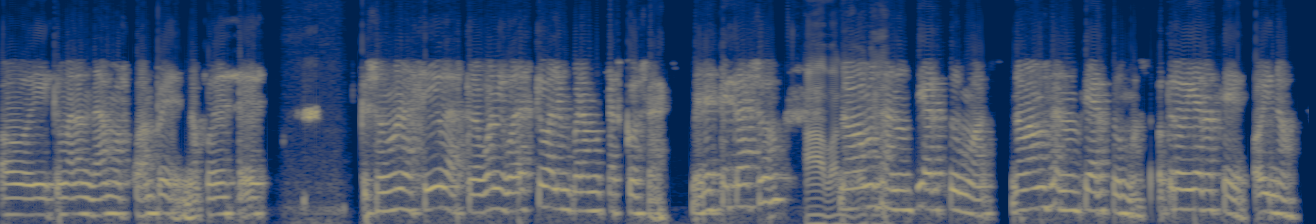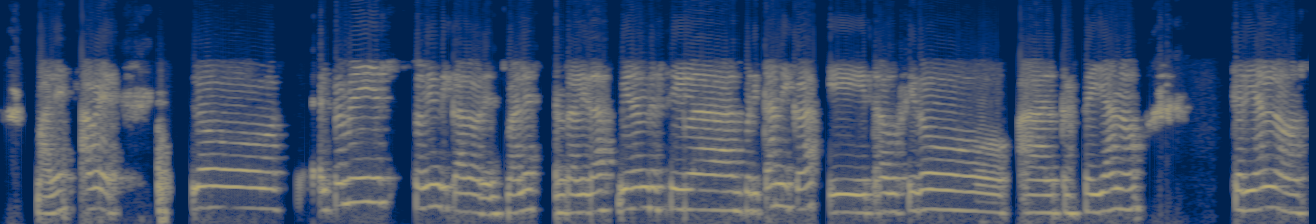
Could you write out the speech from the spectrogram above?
Ay, qué mal andamos, Juanpe, no puede ser. Que son unas siglas, pero bueno, igual es que valen para muchas cosas. En este caso, ah, no vamos a anunciar zumos, no vamos a anunciar zumos. Otro día no sé, hoy no. ¿Vale? A ver, los, el PMI son indicadores, ¿vale? En realidad vienen de siglas británicas y traducido al castellano serían los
